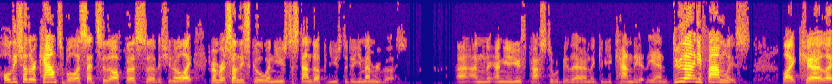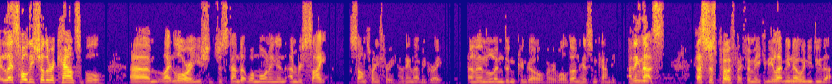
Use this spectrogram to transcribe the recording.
Hold each other accountable. I said to our first service, you know, like, remember at Sunday school when you used to stand up and you used to do your memory verse? and, and your youth pastor would be there and they'd give you candy at the end. Do that in your families. Like, uh, let, us hold each other accountable. Um, like Laura, you should just stand up one morning and, and recite Psalm 23. I think that'd be great. And then Lyndon can go, very well done, here's some candy. I think that's, that's just perfect for me. Can you let me know when you do that?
